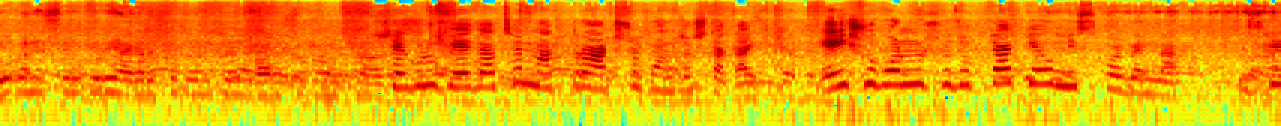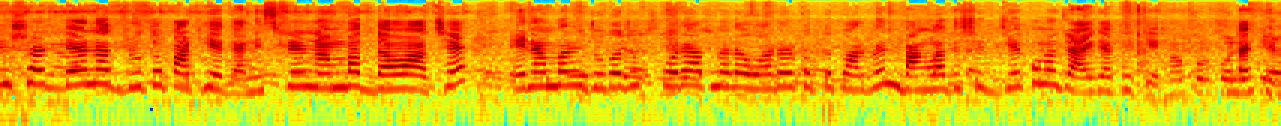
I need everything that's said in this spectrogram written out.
দোকানে সেল করি এগারোশো পঞ্চাশ বারোশো পঞ্চাশ। সেগুলো পেয়ে যাচ্ছেন মাত্র আটশো পঞ্চাশ টাকায়। এই সুবর্ণ সুযোগটা কেউ মিস করবেন না। স্ক্রিনশট দেন আর দ্রুত পাঠিয়ে দেন। স্ক্রিন নাম্বার দেওয়া আছে। এই নাম্বারে যোগাযোগ করে আপনারা অর্ডার করতে পারবেন বাংলাদেশের যে কোনো জায়গা থেকে। দেখেন,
